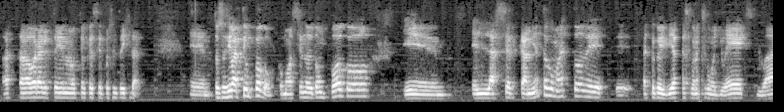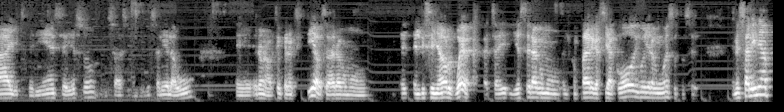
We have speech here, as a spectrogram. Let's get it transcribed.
hasta ahora que estoy en una cuestión que es 100% digital. Eh, entonces sí partí un poco, como haciendo de todo un poco, eh, el acercamiento como esto de, esto que hoy día se conoce como UX, UI, experiencia y eso, o sea, cuando yo salí de la U, eh, era una cuestión que no existía, o sea, era como el, diseñador web, ¿cachai? Y ese era como el compadre que hacía código y era como eso, entonces, en esa línea,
